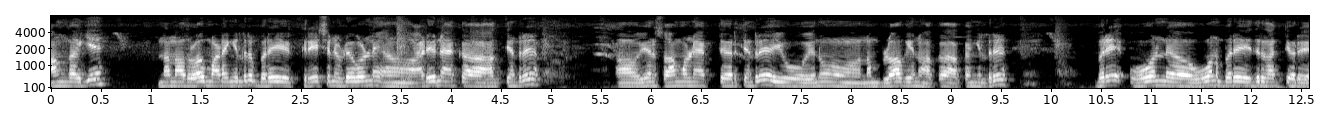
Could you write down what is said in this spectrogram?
ಹಾಗಾಗಿ ನಾನು ಅದ್ರೊಳಗೆ ಮಾಡಂಗಿಲ್ಲ ರೀ ಬರೀ ಕ್ರಿಯೇಷನ್ ವೀಡಿಯೋಗಳನ್ನೇ ಆಡಿಯೋನೇ ಹಾಕ ಹಾಕ್ತೀನಿ ರೀ ಏನು ಸಾಂಗ್ಗಳನ್ನೇ ಹಾಕ್ತಾ ಇರ್ತೀನಿ ರೀ ಇವು ಏನು ನಮ್ಮ ಬ್ಲಾಗ್ ಏನು ಹಾಕ ಹಾಕಂಗಿಲ್ಲ ರೀ ಬರೀ ಓನ್ ಓನ್ ಬರೀ ಇದ್ರಿಗೆ ಹಾಕ್ತೀವಿ ರೀ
